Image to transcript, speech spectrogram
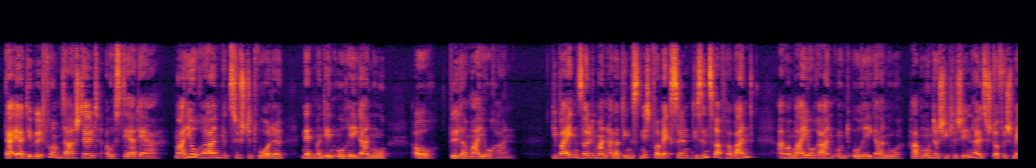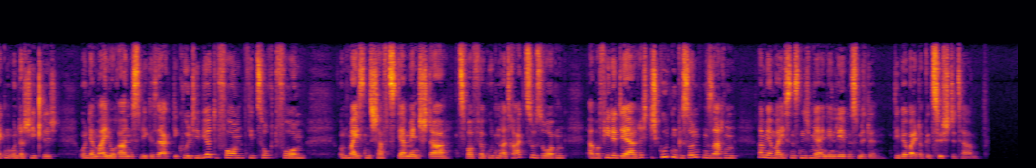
Da er die Wildform darstellt, aus der der Majoran gezüchtet wurde, nennt man den Oregano auch wilder Majoran. Die beiden sollte man allerdings nicht verwechseln, die sind zwar verwandt, aber Majoran und Oregano haben unterschiedliche Inhaltsstoffe, schmecken unterschiedlich. Und der Majoran ist wie gesagt die kultivierte Form, die Zuchtform. Und meistens schafft es der Mensch da zwar für guten Ertrag zu sorgen, aber viele der richtig guten, gesunden Sachen haben wir meistens nicht mehr in den Lebensmitteln, die wir weiter gezüchtet haben.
